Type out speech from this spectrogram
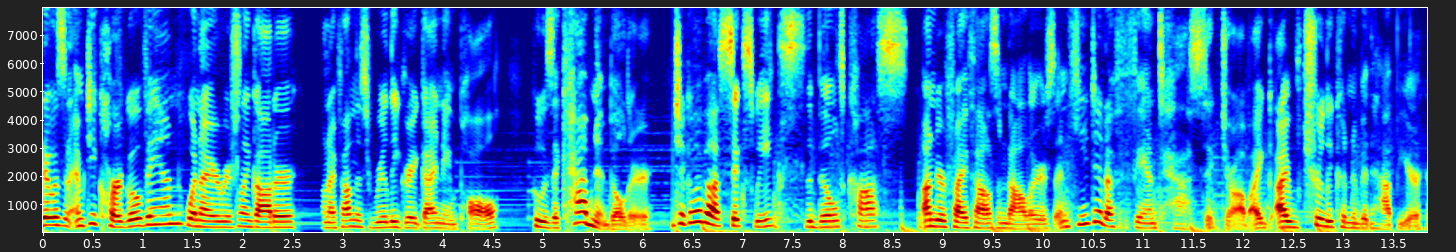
It was an empty cargo van when I originally got her, and I found this really great guy named Paul, who is a cabinet builder. It took him about six weeks. The build costs under $5,000, and he did a fantastic job. I, I truly couldn't have been happier.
